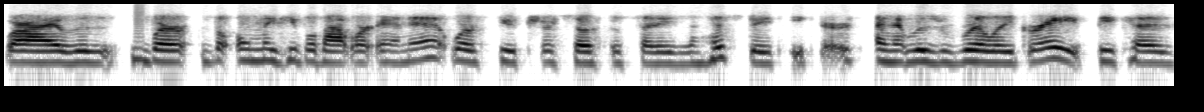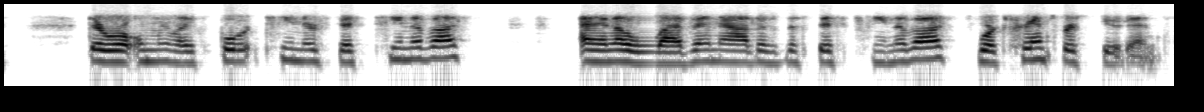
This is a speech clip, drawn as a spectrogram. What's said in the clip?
where I was where the only people that were in it were future social studies and history teachers. And it was really great because there were only like 14 or 15 of us, and 11 out of the 15 of us were transfer students.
